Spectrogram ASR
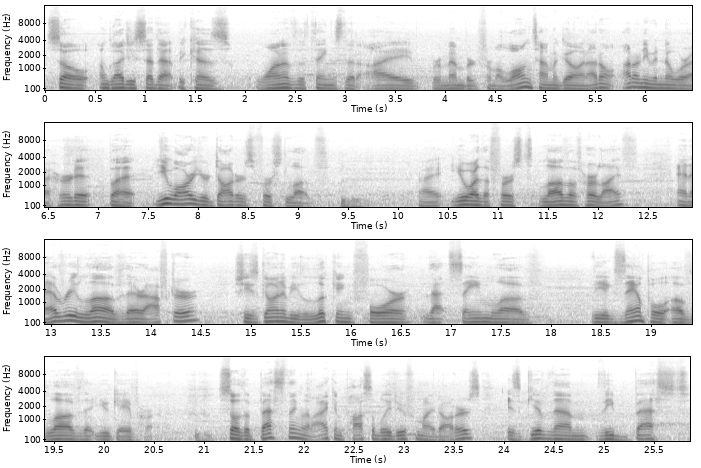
So I'm glad you said that because one of the things that I remembered from a long time ago, and I don't I don't even know where I heard it, but you are your daughter's first love. Mm-hmm. Right? You are the first love of her life. And every love thereafter, she's going to be looking for that same love, the example of love that you gave her. Mm-hmm. So the best thing that I can possibly do for my daughters is give them the best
